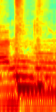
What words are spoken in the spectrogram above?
Palo.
